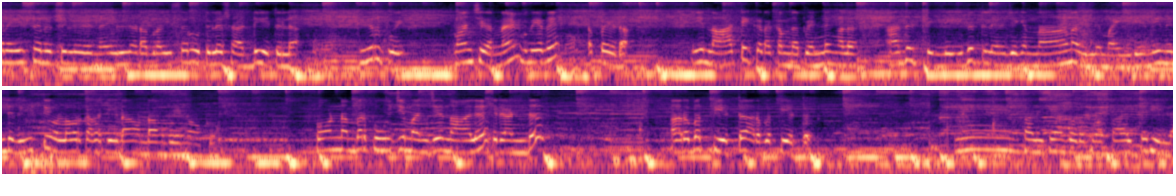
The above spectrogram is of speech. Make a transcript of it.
ബ്രേസർ ഇട്ടില്ല? ഇല്ലടാ ബ്രേസർ ഇട്ടില്ല ഷഡ് ഇട്ടില്ല കീറിപ്പോയി വാങ്ങിച്ചു തരണേ പുതിയത്. അപ്പം ഇടാം. ഈ നാട്ടിൽ കിടക്കുന്ന പെണ്ണുങ്ങൾ അതിട്ടില്ല ഇതിട്ടില്ല എന്ന് ചോദിക്കാൻ നാണമില്ല മൈര്. നീ നിന്റെ വീട്ടിൽ ഉള്ളവർക്ക് അതൊക്കെ ഇടാൻ പോയി നോക്കും. ഫോൺ നമ്പർ പൂജ്യം അഞ്ച് നാല് രണ്ട് അറുപത്തിയെട്ട് അറുപത്തിയെട്ട്. കളിക്കാൻ കൊടുക്കുക താല്പര്യമില്ല.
